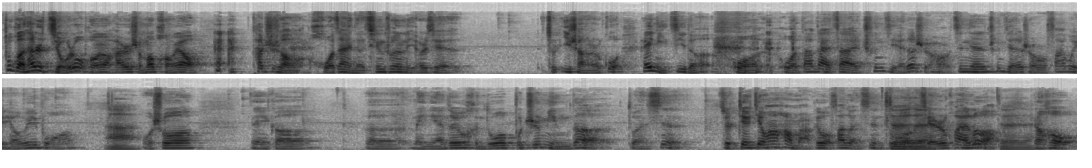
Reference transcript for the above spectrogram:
不管他是酒肉朋友还是什么朋友，他至少活在你的青春里，而且就是一闪而过。哎，你记得我 我大概在春节的时候，今年春节的时候发过一条微博，啊，我说那个呃，每年都有很多不知名的短信，就是电电话号码给我发短信，祝我节日快乐。对对对然后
